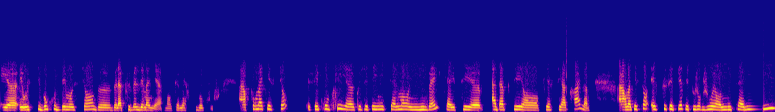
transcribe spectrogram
et, et aussi beaucoup d'émotions de, de la plus belle des manières. Donc merci beaucoup. Alors pour ma question, j'ai compris euh, que c'était initialement une nouvelle qui a été euh, adaptée en pièce théâtrale. Alors ma question, est-ce que cette pièce est toujours jouée en Italie?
